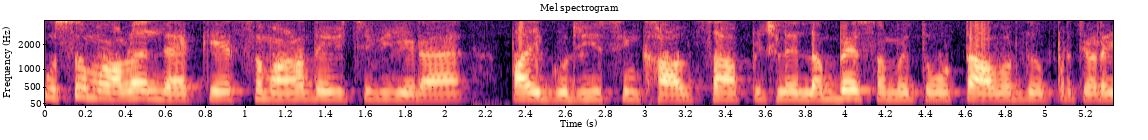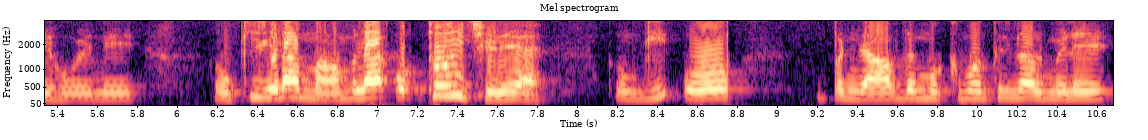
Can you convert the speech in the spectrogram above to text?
ਉਸ ਮਾਮਲੇ ਨੂੰ ਲੈ ਕੇ ਸਮਾਣਾ ਦੇ ਵਿੱਚ ਵੀ ਜਿਹੜਾ ਹੈ, ਭਾਈ ਗੁਰਜੀਤ ਸਿੰਘ ਖਾਲਸਾ ਪਿਛਲੇ ਲੰਬੇ ਸਮੇਂ ਤੋਂ ਟਾਵਰ ਦੇ ਉੱਪਰ ਚੜੇ ਹੋਏ ਨੇ। ਕਿਉਂਕਿ ਜਿਹੜਾ ਮਾਮਲਾ ਉੱਥੋਂ ਹੀ ਛਿੜਿਆ ਕਿਉਂਕਿ ਉਹ ਪੰਜਾਬ ਦੇ ਮੁੱਖ ਮੰਤਰੀ ਨਾਲ ਮਿਲੇ,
